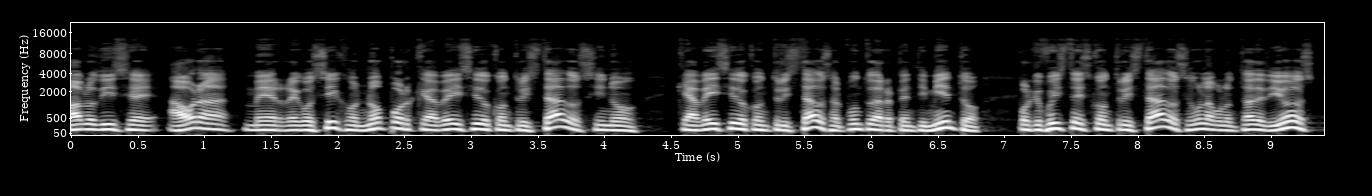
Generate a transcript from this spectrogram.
Pablo dice, ahora me regocijo no porque habéis sido contristados, sino que habéis sido contristados al punto de arrepentimiento, porque fuisteis contristados según la voluntad de Dios,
